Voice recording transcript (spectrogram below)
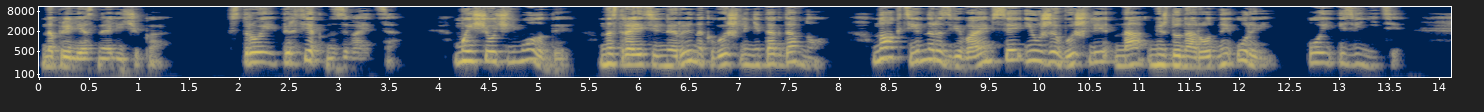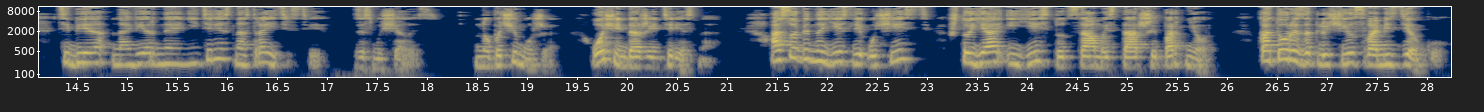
на прелестное личико. Строй перфект называется. Мы еще очень молоды, на строительный рынок вышли не так давно, но активно развиваемся и уже вышли на международный уровень. Ой, извините. Тебе, наверное, не интересно о строительстве, засмущалась. Но почему же? Очень даже интересно. Особенно если учесть, что я и есть тот самый старший партнер, который заключил с вами сделку.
